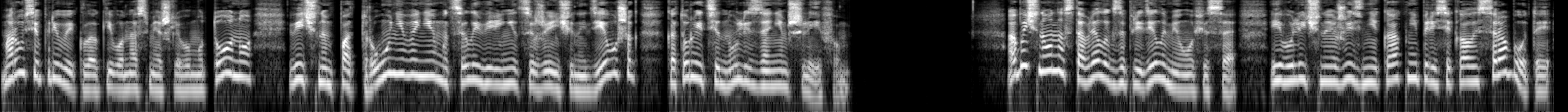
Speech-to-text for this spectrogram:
Маруся привыкла к его насмешливому тону, вечным потруниваниям и целой веренице женщин и девушек, которые тянулись за ним шлейфом. Обычно он оставлял их за пределами офиса, и его личная жизнь никак не пересекалась с работой,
